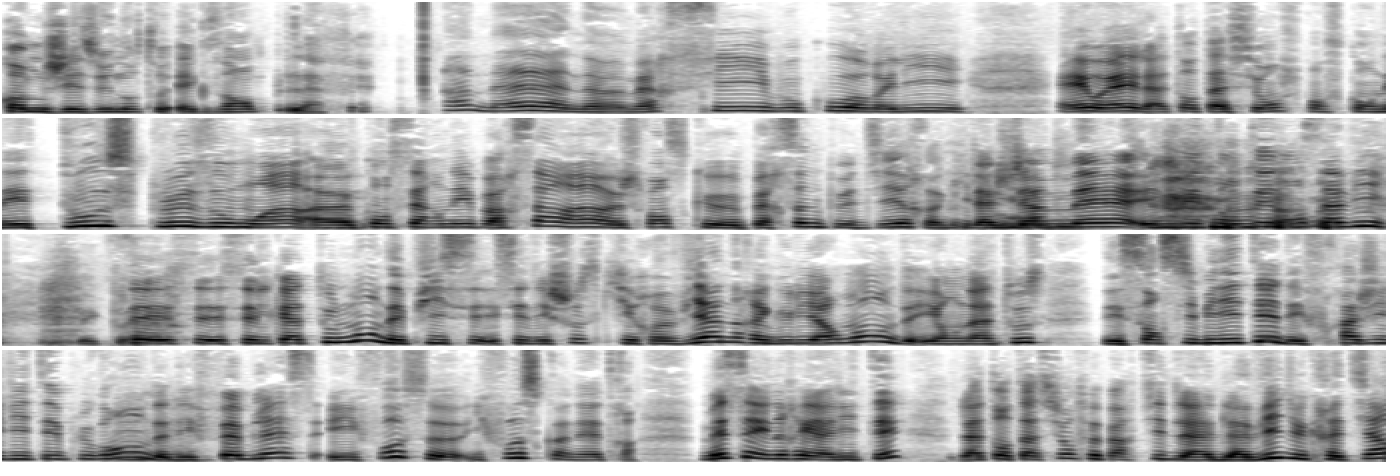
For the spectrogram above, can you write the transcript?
comme Jésus, notre exemple, l'a fait. Amen. Merci beaucoup, Aurélie. Eh ouais, la tentation, je pense qu'on est tous plus ou moins euh, concernés par ça. Hein. Je pense que personne ne peut dire qu'il a jamais été tenté dans sa vie. C'est le cas de tout le monde. Et puis, c'est des choses qui reviennent régulièrement. Et on a tous des sensibilités, des fragilités plus grandes, des faiblesses. Et il faut se, il faut se connaître. Mais c'est une réalité. La tentation fait partie de la, de la vie du chrétien.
